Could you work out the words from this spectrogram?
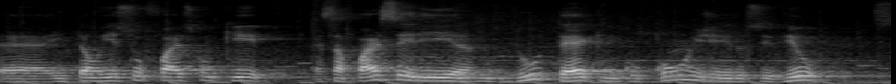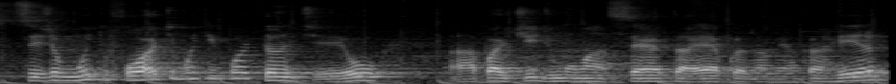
É, então isso faz com que essa parceria do técnico com o engenheiro civil seja muito forte e muito importante. Eu, a partir de uma certa época na minha carreira,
